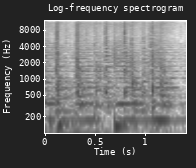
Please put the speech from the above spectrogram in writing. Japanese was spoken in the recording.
フフフ。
